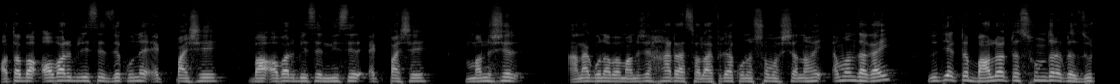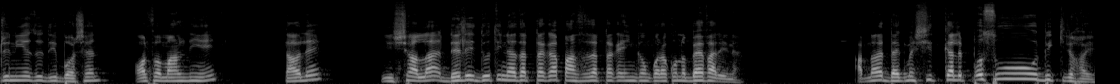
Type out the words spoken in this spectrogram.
অথবা ওভারব্রিজের যে কোনো এক পাশে বা ওভারব্রিজের নিচের এক পাশে মানুষের আনাগোনা বা মানুষের হাঁটা চলাফেরা কোনো সমস্যা না হয়, এমন জায়গায় যদি একটা ভালো, একটা সুন্দর, একটা জুটি নিয়ে যদি বসেন অল্প মাল নিয়ে, তাহলে ইনশাল্লাহ ডেলি দু তিন হাজার টাকা, পাঁচ হাজার টাকা ইনকাম করা কোনো ব্যাপারই না। আপনারা দেখবেন শীতকালে প্রচুর বিক্রি হয়।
